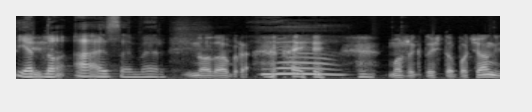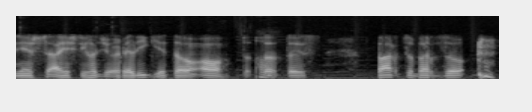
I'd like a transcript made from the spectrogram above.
jedno ASMR. No dobra. Ja. Może ktoś to pociągnie jeszcze, a jeśli chodzi o religię, to o, to, to, to jest bardzo, bardzo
